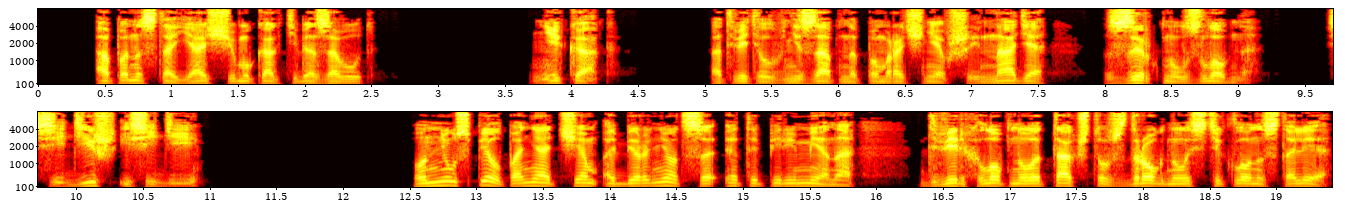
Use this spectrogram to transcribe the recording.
— А по-настоящему как тебя зовут? — Никак, — ответил внезапно помрачневший Надя, — зыркнул злобно. «Сидишь и сиди». Он не успел понять, чем обернется эта перемена. Дверь хлопнула так, что вздрогнуло стекло на столе.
